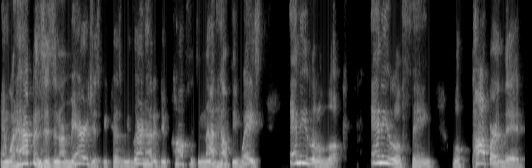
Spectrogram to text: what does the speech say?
And what happens is in our marriages, because we learn how to do conflict in not healthy ways, any little look, any little thing will pop our lid.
